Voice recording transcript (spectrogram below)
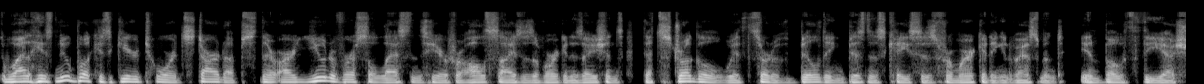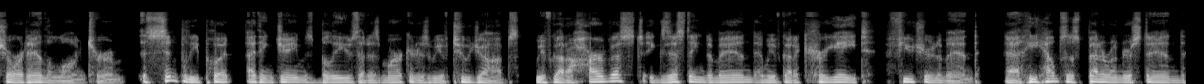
While his new book is geared towards startups, there are universal lessons here for all sizes of organizations that struggle with sort of building business cases for marketing investment in both the uh, short and the long term. Simply put, I think James believes that as marketers, we have two jobs. We've got to harvest existing demand and we've got to create future demand. Uh, he helps us better understand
